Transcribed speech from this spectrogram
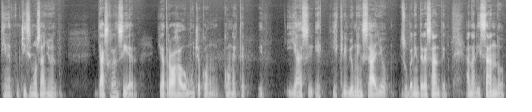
Tiene muchísimos años, Jacques Rancière, que ha trabajado mucho con, con este... Y, y hace- y es- y escribió un ensayo súper interesante analizando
